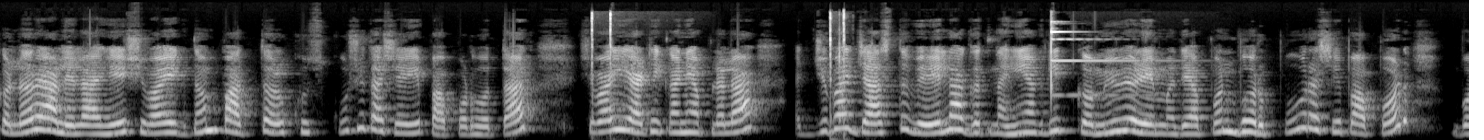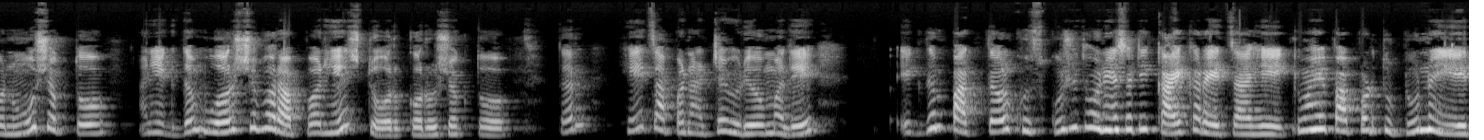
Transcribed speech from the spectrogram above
कलर आलेला आहे. शिवाय एकदम पातळ खुसखुशीत असे हे पापड होतात. शिवाय या ठिकाणी आपल्याला अजिबात जास्त वेळ लागत नाही. अगदी कमी वेळेमध्ये आपण भरपूर असे पापड बनवू शकतो. आणि एकदम वर्षभर आपण हे स्टोअर करू शकतो. तर हेच आपण आजच्या व्हिडिओमध्ये एकदम पातळ खुसखुशीत होण्यासाठी काय करायचं आहे किंवा हे पापड तुटू नयेत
